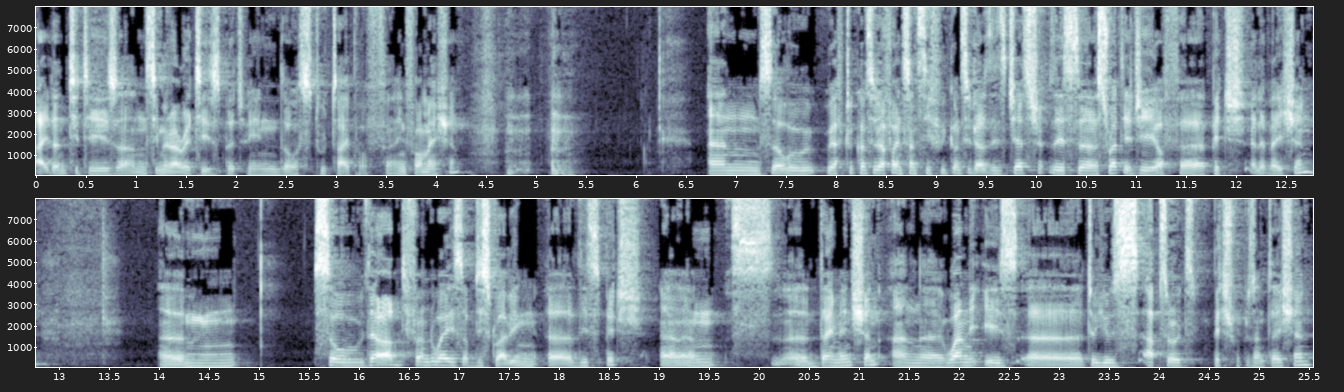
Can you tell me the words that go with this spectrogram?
identities and similarities between those two types of uh, information. and so we have to consider, for instance, if we consider this, gesture, this uh, strategy of uh, pitch elevation, um, so there are different ways of describing uh, this pitch um, uh, dimension, and uh, one is to use absolute pitch representation,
